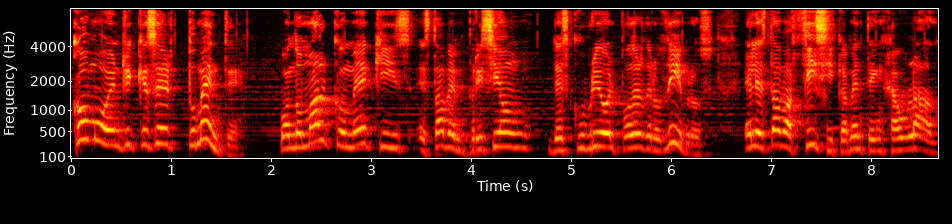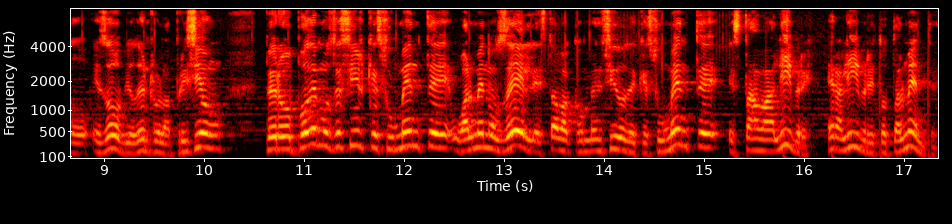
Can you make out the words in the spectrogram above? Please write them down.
¿Cómo enriquecer tu mente? Cuando Malcolm X estaba en prisión, descubrió el poder de los libros. Él estaba físicamente enjaulado, es obvio, dentro de la prisión, pero podemos decir que su mente, o al menos él, estaba convencido de que su mente estaba libre, era libre totalmente.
